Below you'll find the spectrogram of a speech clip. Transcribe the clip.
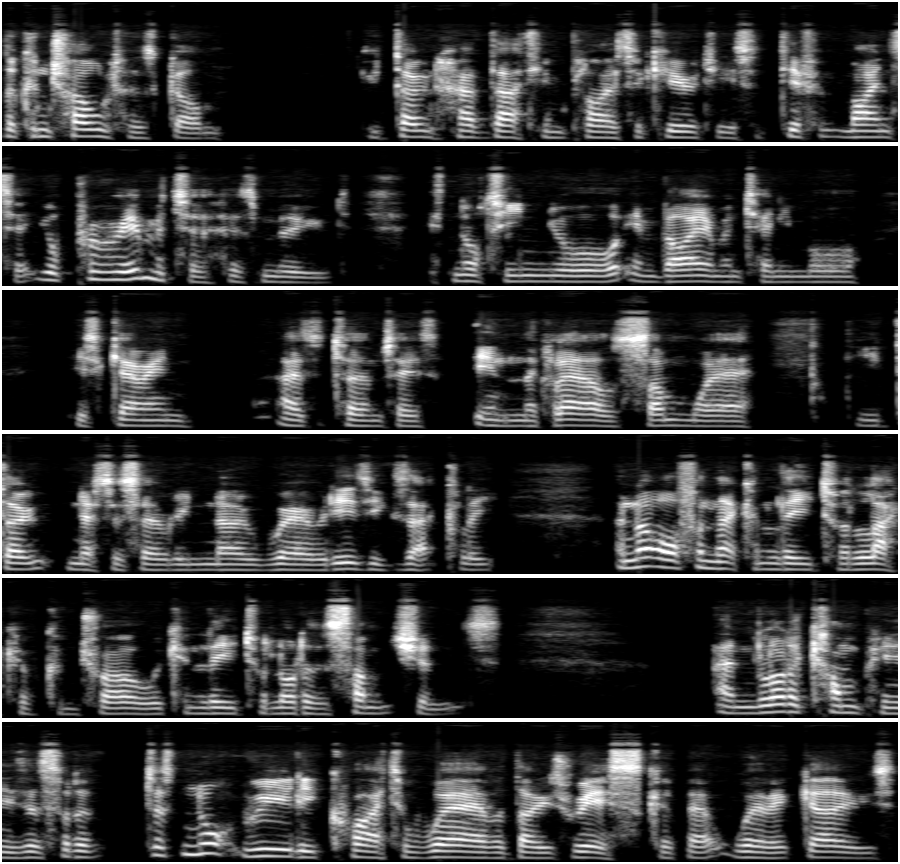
the, control has gone. You don't have that implied security. It's a different mindset. Your perimeter has moved. It's not in your environment anymore. It's going, as the term says, in the cloud somewhere. You don't necessarily know where it is exactly. And not often that can lead to a lack of control. It can lead to a lot of assumptions. And a lot of companies are sort of just not really quite aware of those risks about where it goes.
